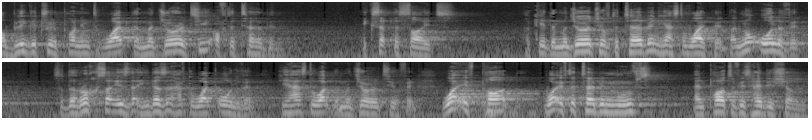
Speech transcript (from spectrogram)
obligatory upon him to wipe the majority of the turban, except the sides. Okay, the majority of the turban, he has to wipe it, but not all of it. So the rukhsa is that he doesn't have to wipe all of it. He has to wipe the majority of it. What if part, what if the turban moves and part of his head is shown?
